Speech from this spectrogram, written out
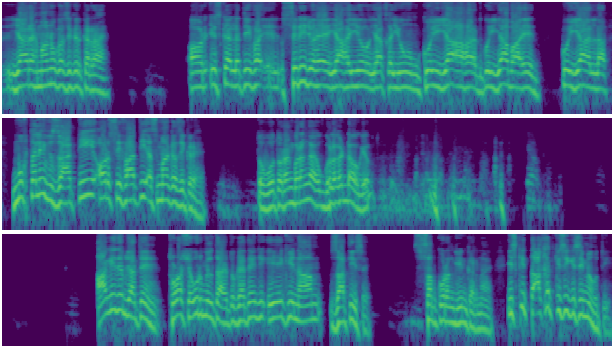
یا رحمانوں کا ذکر کر رہا ہے۔ اور اس کا لطیفہ، سری جو ہے، یا حیو، یا قیوم، کوئی یا احد، کوئی یا واحد، کوئی یا اللہ، مختلف ذاتی اور صفاتی اسما کا ذکر ہے۔ تو وہ تو رنگ برنگا گلا گڈا ہو گیا۔ آگے جب جاتے ہیں، تھوڑا شعور ملتا ہے تو کہتے ہیں جی ایک ہی نام ذاتی سے۔ سب کو رنگین کرنا ہے۔ اس کی طاقت کسی کسی میں ہوتی ہے۔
